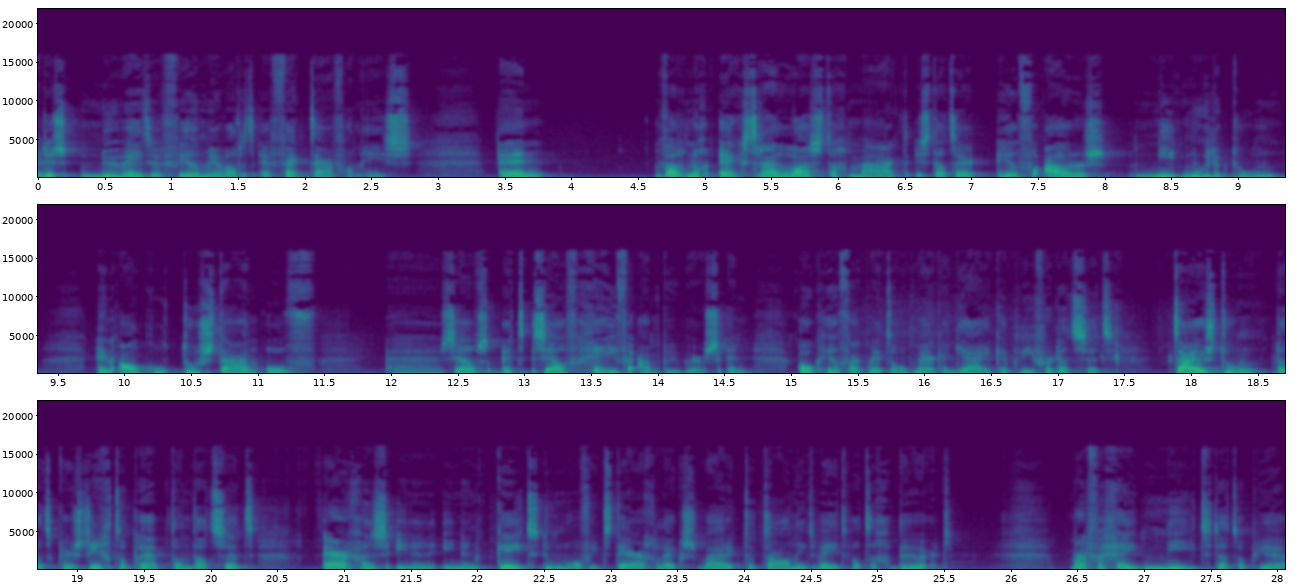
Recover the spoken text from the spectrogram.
dus nu weten we veel meer wat het effect daarvan is. En wat het nog extra lastig maakt, is dat er heel veel ouders niet moeilijk doen en alcohol toestaan of uh, zelfs het zelf geven aan pubers. En ook heel vaak met de opmerking: ja, ik heb liever dat ze het thuis doen, dat ik er zicht op heb, dan dat ze het ergens in een, in een keet doen of iets dergelijks, waar ik totaal niet weet wat er gebeurt. Maar vergeet niet dat, op je,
